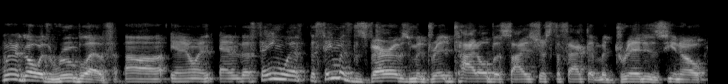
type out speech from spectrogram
I'm going to go with Rublev. Uh, you know, and, and the thing with the thing with Zverev's Madrid title, besides just the fact that Madrid is, you know,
